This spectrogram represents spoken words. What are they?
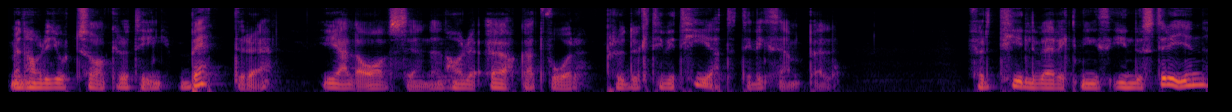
Men har det gjort saker och ting bättre i alla avseenden? Har det ökat vår produktivitet till exempel? För tillverkningsindustrin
